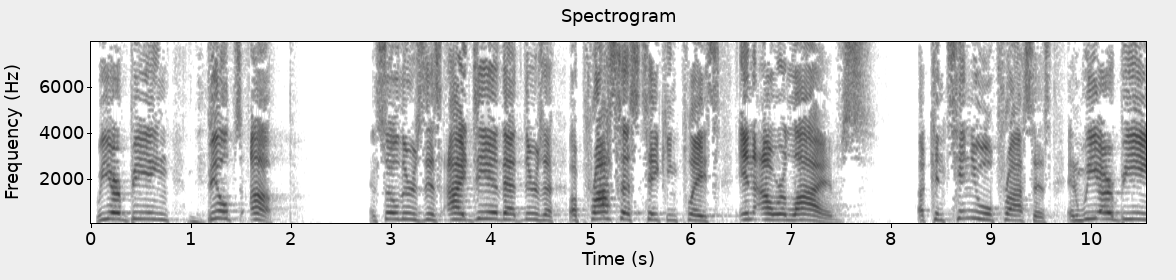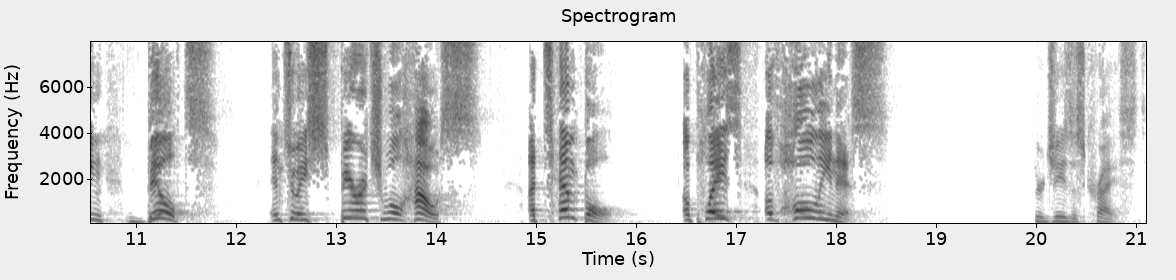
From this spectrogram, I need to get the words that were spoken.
We are being built up and so there's this idea that there's a, a process taking place in our lives, a continual process, and we are being built into a spiritual house, a temple, a place of holiness through Jesus Christ.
